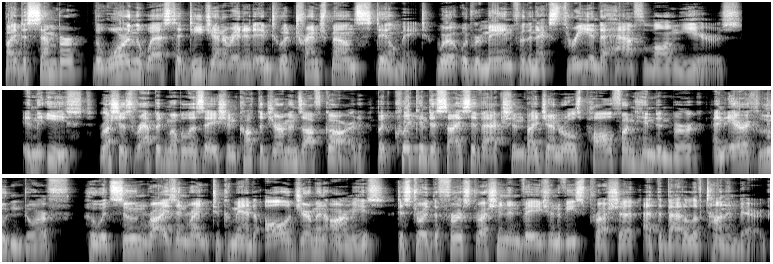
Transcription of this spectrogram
By December, the war in the West had degenerated into a trench bound stalemate, where it would remain for the next three and a half long years. In the east, Russia's rapid mobilization caught the Germans off guard, but quick and decisive action by Generals Paul von Hindenburg and Erich Ludendorff, who would soon rise in rank to command all German armies, destroyed the first Russian invasion of East Prussia at the Battle of Tannenberg.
